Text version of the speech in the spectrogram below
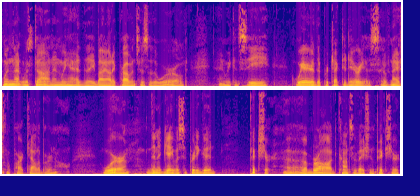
when that was done and we had the biotic provinces of the world, and we could see where the protected areas of national park caliber and all were, then it gave us a pretty good picture, uh, a broad conservation picture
